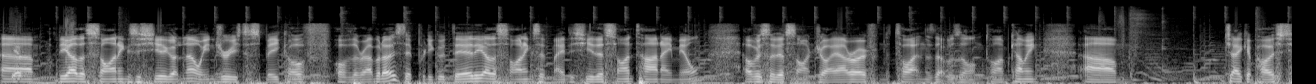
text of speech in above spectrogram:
Um, yep. The other signings this year got no injuries to speak of of the Rabbitohs. They're pretty good there. The other signings they've made this year, they've signed Taane Milne. Obviously, they've signed Jai Arrow from the Titans. That was a long time coming. Um, Jacob Host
